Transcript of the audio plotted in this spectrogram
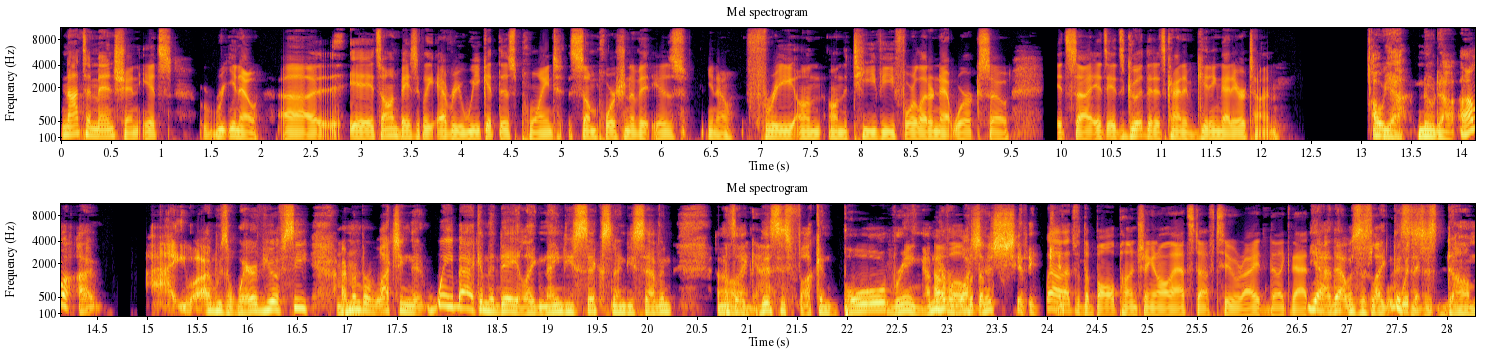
not to mention it's you know uh, it's on basically every week at this point. Some portion of it is you know free on on the TV four letter network, so it's uh, it's it's good that it's kind of getting that airtime. Oh yeah, no doubt. I'm a, I, I I was aware of UFC. Mm-hmm. I remember watching it way back in the day, like 96, 97. And I was Oh like, this is fucking boring. I'm Oh, never well, watching the- this shit again. Well, that's with the ball punching and all that stuff too, right? Like that. yeah, that was just like, this is just dumb.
